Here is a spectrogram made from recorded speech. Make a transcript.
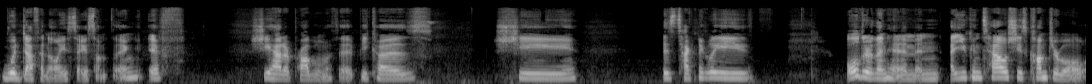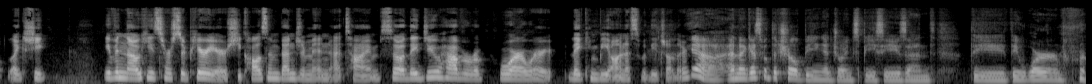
would definitely say something if she had a problem with it because she is technically older than him and uh, you can tell she's comfortable. Like she even though he's her superior she calls him benjamin at times. So they do have a rapport where they can be honest with each other. Yeah and i guess with the trill being a joint species and the the worm.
